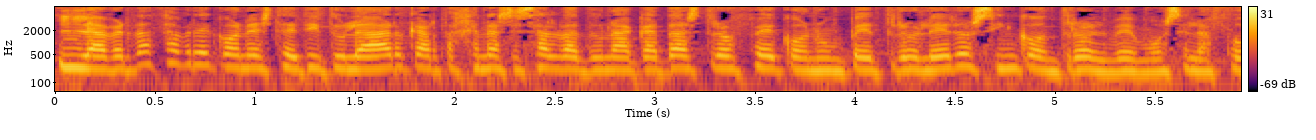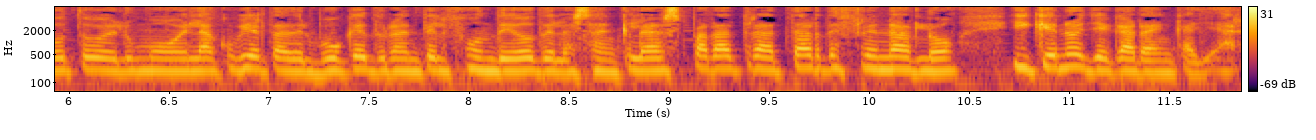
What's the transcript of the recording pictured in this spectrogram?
La verdad abre con este titular. Cartagena se salva de una catástrofe con un petrolero sin control. Vemos en la foto el humo en la cubierta del buque durante el fondeo de las anclas para tratar de frenarlo y que no llegara a encallar.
